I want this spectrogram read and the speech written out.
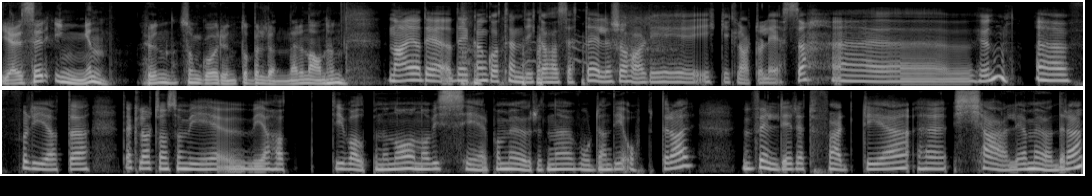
Jeg ser ingen hund som går rundt og belønner en annen hund. Nei, og det, det kan godt hende de ikke har sett det, eller så har de ikke klart å lese eh, hunden. Eh, fordi at eh, det er klart, sånn som vi, vi har hatt de valpene nå, når vi ser på mødrene hvordan de oppdrar. Veldig rettferdige, eh, kjærlige mødre.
